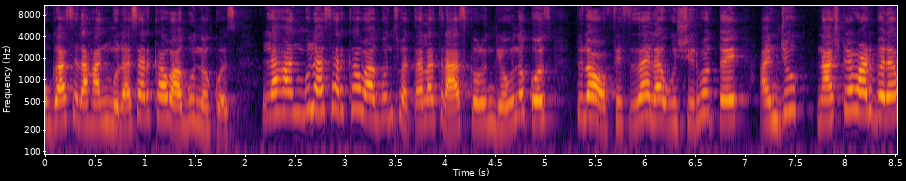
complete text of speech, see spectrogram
उगाच लहान मुलासारखा वागू नकोस. लहान मुलासारखा वागून स्वतःला त्रास करून घेऊ नकोस. तुला ऑफिस जायला उशीर होतोय. अंजू नाश्ता वाढ बरं.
